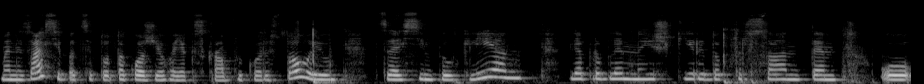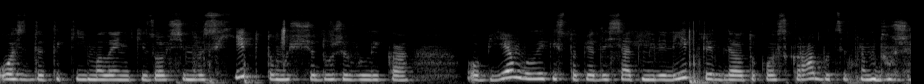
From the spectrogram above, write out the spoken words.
в мене засіб, а це то також його як скраб використовую. Це Simple Clean для проблемної шкіри доктор Санте. О, ось де такий маленький зовсім розхід, тому що дуже велика об'єм, великий 150 мл для такого скрабу. Це прям дуже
